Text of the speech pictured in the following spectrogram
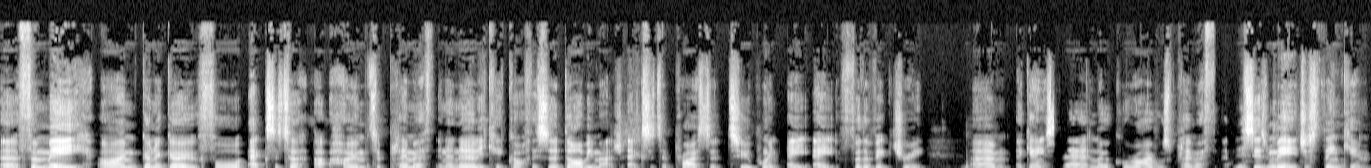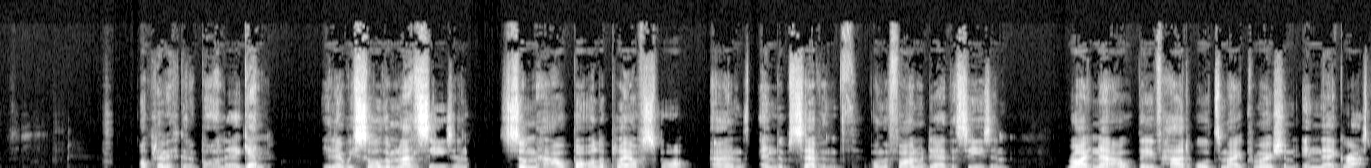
uh, for me, I'm going to go for Exeter at home to Plymouth in an early kickoff. This is a derby match. Exeter priced at 2.88 for the victory um, against their local rivals, Plymouth. This is me just thinking, are Plymouth going to bottle it again? You know, we saw them last season somehow bottle a playoff spot and end up seventh on the final day of the season. Right now, they've had automatic promotion in their grasp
